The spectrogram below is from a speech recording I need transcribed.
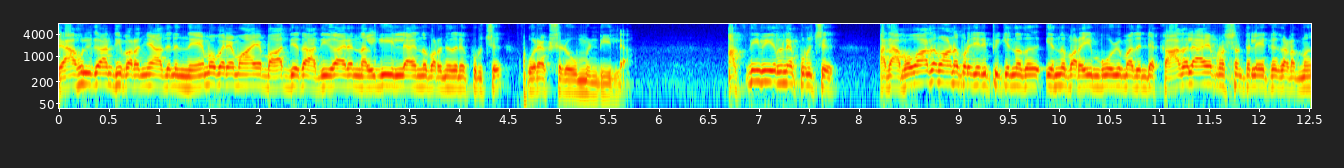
രാഹുൽ ഗാന്ധി പറഞ്ഞ അതിന് നിയമപരമായ ബാധ്യത അധികാരം നൽകിയില്ല എന്ന് പറഞ്ഞതിനെക്കുറിച്ച് ഒരക്ഷരവും മിണ്ടിയില്ല. അഗ്നിവീറിനെക്കുറിച്ച് അത് അപവാദമാണ് പ്രചരിപ്പിക്കുന്നത് എന്ന് പറയുമ്പോഴും അതിന്റെ കാതലായ പ്രശ്നത്തിലേക്ക് കടന്ന്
